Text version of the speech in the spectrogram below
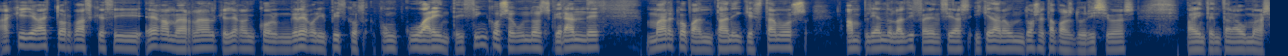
Aquí llega Héctor Vázquez y Egan Bernal, que llegan con Gregory Pizcoz con 45 segundos. Grande Marco Pantani, que estamos ampliando las diferencias y quedan aún dos etapas durísimas para intentar aún más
